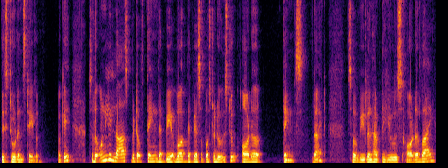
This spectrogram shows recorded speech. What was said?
the students table. Okay. So the only last bit of thing that we work that we are supposed to do is to order things, right? So we will have to use order by.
